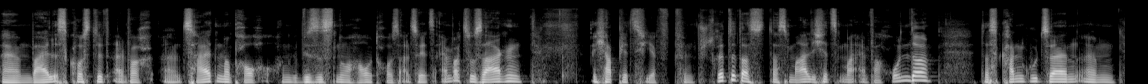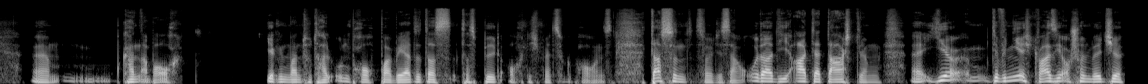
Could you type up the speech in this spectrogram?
Ähm, weil es kostet einfach äh, Zeit und man braucht auch ein gewisses Know-how draus. Also jetzt einfach zu sagen, ich habe jetzt hier fünf Schritte, das, das male ich jetzt mal einfach runter. Das kann gut sein, ähm, ähm, kann aber auch irgendwann total unbrauchbar werde, dass das Bild auch nicht mehr zu gebrauchen ist. Das sind solche Sachen. Oder die Art der Darstellung. Äh, hier ähm, definiere ich quasi auch schon, welche,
